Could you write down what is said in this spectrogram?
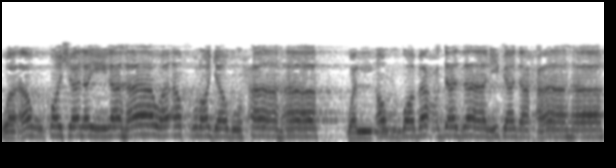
وأغطش ليلها وأخرج ضحاها والأرض بعد ذلك دحاها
